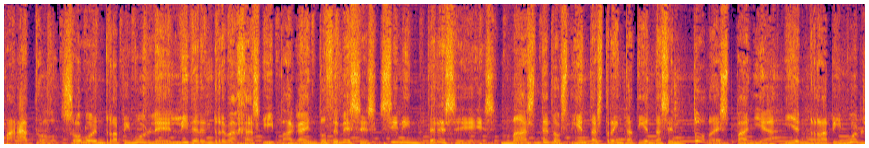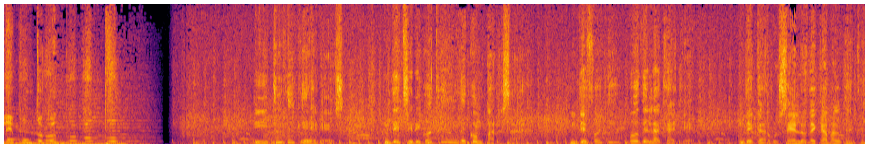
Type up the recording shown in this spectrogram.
barato. Solo en Rapimueble, líder en rebajas y paga en 12 meses sin intereses. Más de 230 tiendas en toda España y en rapimueble.com. ¿Y tú de qué eres? ¿De chirigota o de comparsa? ¿De folla o de la calle? ¿De carrusel o de cabalgata?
